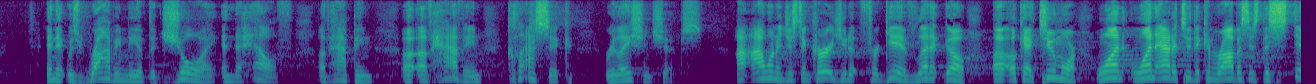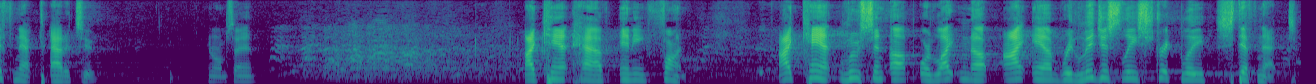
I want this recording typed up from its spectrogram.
And it was robbing me of the joy and the health of having, uh, of having classic relationships. I, I want to just encourage you to forgive, let it go. Uh, okay, two more. One, one attitude that can rob us is the stiff necked attitude. You know what I'm saying? I can't have any fun. I can't loosen up or lighten up. I am religiously, strictly stiff necked.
